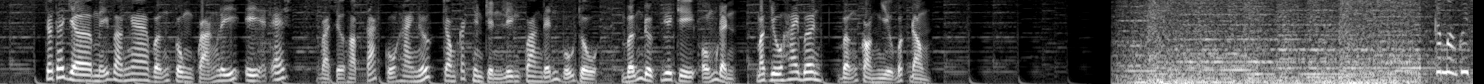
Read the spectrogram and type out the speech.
Cho tới giờ, Mỹ và Nga vẫn cùng quản lý ISS và sự hợp tác của hai nước trong các chương trình liên quan đến vũ trụ vẫn được duy trì ổn định, mặc dù hai bên vẫn còn nhiều bất đồng.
